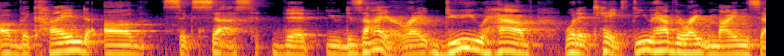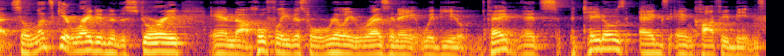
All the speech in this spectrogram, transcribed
of the kind of success that you desire, right? Do you have what it takes? Do you have the right mindset? So let's get right into the story, and uh, hopefully, this will really resonate with you. Okay, it's potatoes, eggs, and coffee beans.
